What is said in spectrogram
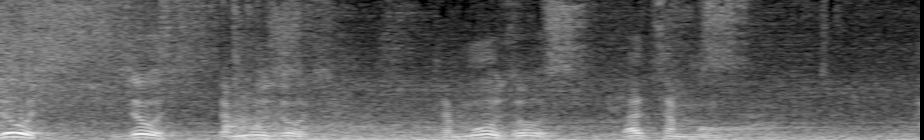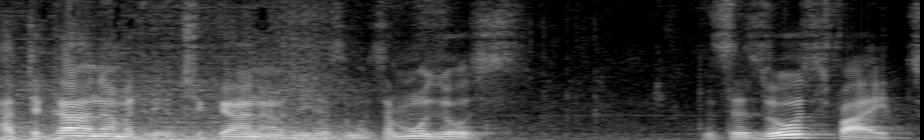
زوس زوس سموه زوس. سموه زوس لا تسموه. حتى كان ما أدري اتش كان ما أدري اسمه. سموه زوس. بس زوس فايت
